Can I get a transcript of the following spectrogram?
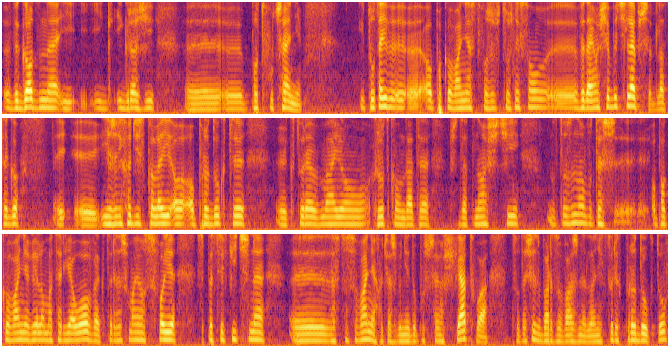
wygodne i, i, i grozi potłuczenie. I tutaj e, opakowania z tworzyw sztucznych są, e, wydają się być lepsze, dlatego e, jeżeli chodzi z kolei o, o, produkty, które mają krótką datę przydatności, no to znowu też opakowania wielomateriałowe, które też mają swoje specyficzne zastosowania, chociażby nie dopuszczają światła, co też jest bardzo ważne dla niektórych produktów,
